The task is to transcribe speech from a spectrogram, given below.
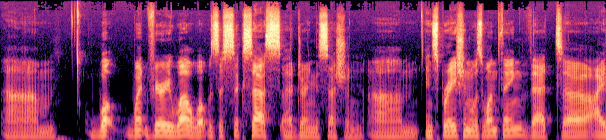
Um, what went very well? What was a success uh, during the session? Um, inspiration was one thing that uh, I,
